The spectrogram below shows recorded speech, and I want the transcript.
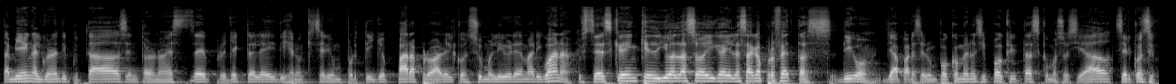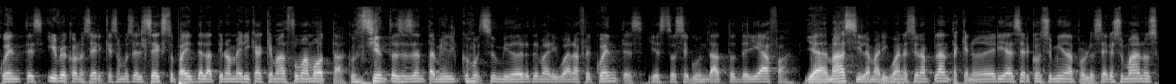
También algunas diputadas en torno a este proyecto de ley dijeron que sería un portillo para aprobar el consumo libre de marihuana. ¿Ustedes creen que Dios las oiga y las haga profetas? Digo, ya para ser un poco menos hipócritas como sociedad, ser consecuentes y reconocer que somos el sexto país de Latinoamérica que más fuma mota, con 160 mil consumidores de marihuana frecuentes, y esto según datos del IAFA. Y además, si la marihuana es una planta que no debería ser consumida por los seres humanos,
